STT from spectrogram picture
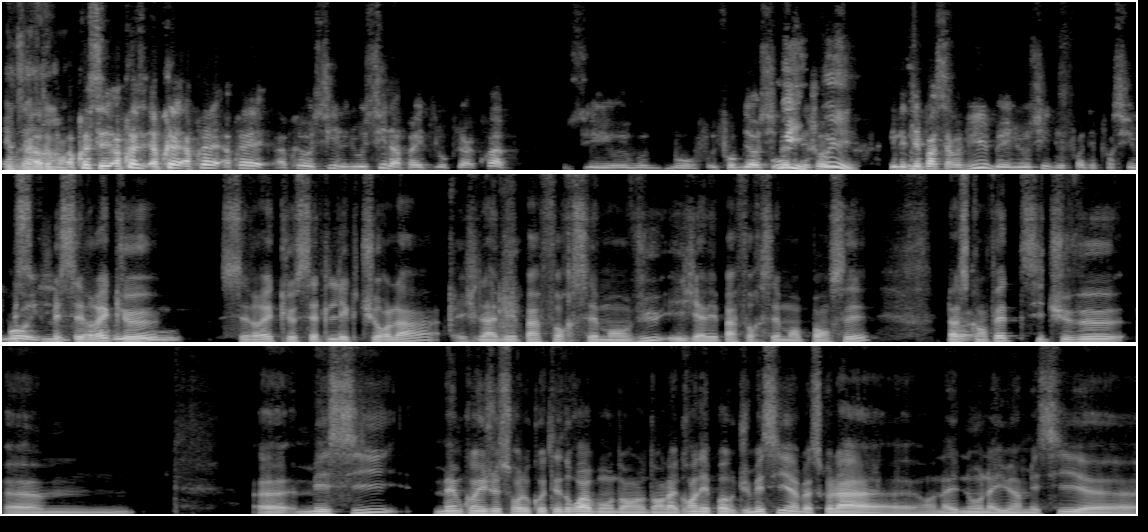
Exactement. Après, après, après, après, après, après aussi, lui aussi, il n'a pas été le plus incroyable. Bon, il faut bien aussi oui, des choses. Oui. Il n'était pas servi, mais lui aussi, des fois, défensivement. Mais, mais c'est vrai que. C'est vrai que cette lecture-là, je ne l'avais pas forcément vue et j'y avais pas forcément pensé. Parce ouais. qu'en fait, si tu veux, euh, euh, Messi, même quand il joue sur le côté droit, bon, dans, dans la grande époque du Messi, hein, parce que là, on a, nous, on a eu un Messi euh,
